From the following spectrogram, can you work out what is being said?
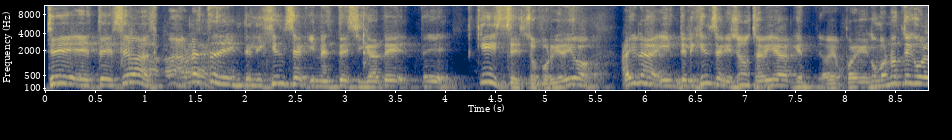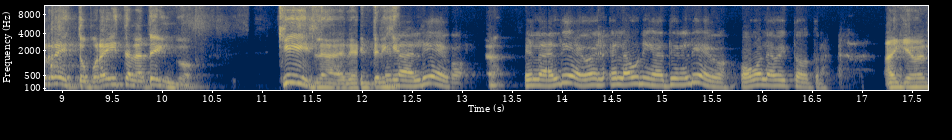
Che, este, Sebas, hablaste de inteligencia kinestésica. Te, te- ¿Qué es eso? Porque digo, hay una inteligencia que yo no sabía que. Porque como no tengo el resto, por ahí esta la tengo. ¿Qué es la, la Es inteligencia? la del Diego. Es la del Diego, es, es la única que tiene el Diego. ¿O vos le has visto otra? Hay que ver,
